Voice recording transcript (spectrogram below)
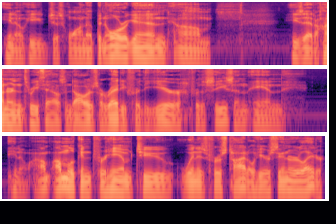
you know he just won up in Oregon. Um, he's at one hundred and three thousand dollars already for the year for the season, and you know, I'm I'm looking for him to win his first title here sooner or later.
